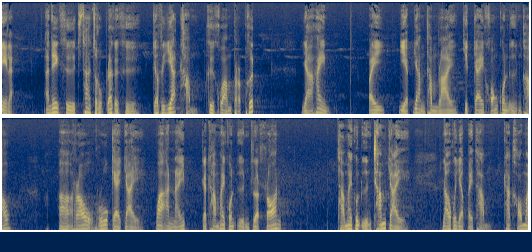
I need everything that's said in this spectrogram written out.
นี่แหละ อันนี้คือถ้าสรุปแล้วก็คือ จริยธรรมคือความประพฤติ อย่าให้ไปเหยียบย่ำทำลายจิตใจของคนอื่นเขาเรารู้แก่ใจว่าอันไหนจะทำให้คนอื่นเดือดร้อนทำให้คนอื่นช้ำใจ เราก็อย่าไปทำถ้าเขามา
